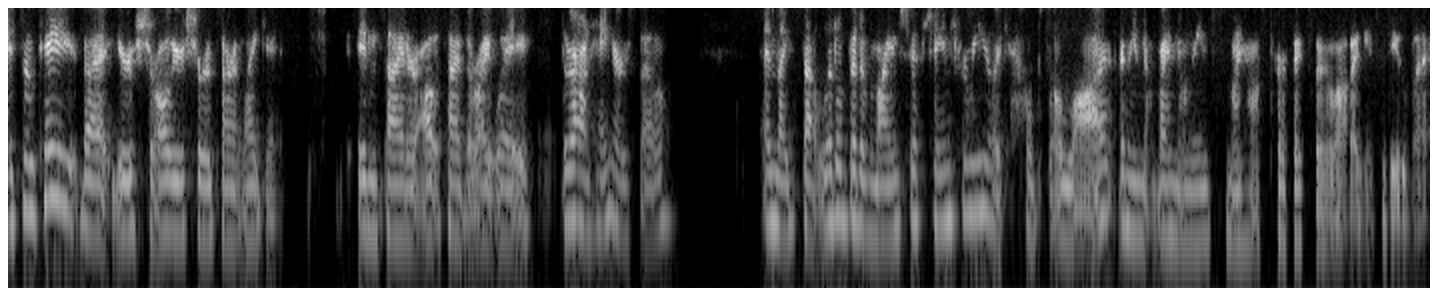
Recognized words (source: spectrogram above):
it's okay that your all your shirts aren't like inside or outside the right way. They're on hangers though. And like that little bit of mind shift change for me like helped a lot. I mean, by no means is my house perfect. So there's a lot I need to do, but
